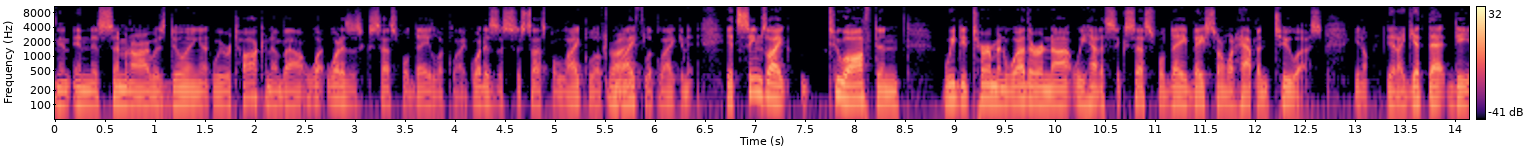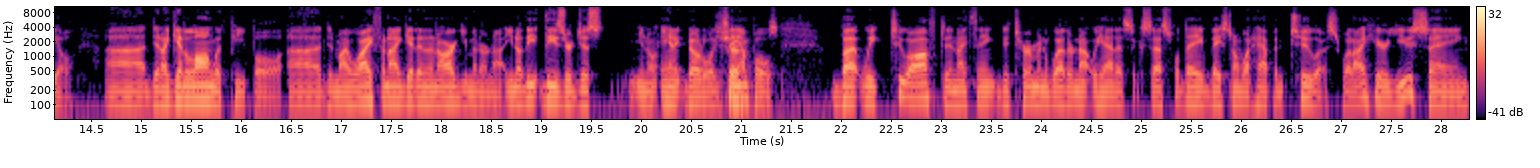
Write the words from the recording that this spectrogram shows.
in, in this seminar I was doing, we were talking about what, what does a successful day look like? What does a successful life look, Right. life look like? And it, it seems like too often we determine whether or not we had a successful day based on what happened to us. You know, did I get that deal? Uh, did I get along with people? Uh, did my wife and I get in an argument or not? You know, the, these are just you know anecdotal Sure. examples but we too often i think determine whether or not we had a successful day based on what happened to us what i hear you saying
